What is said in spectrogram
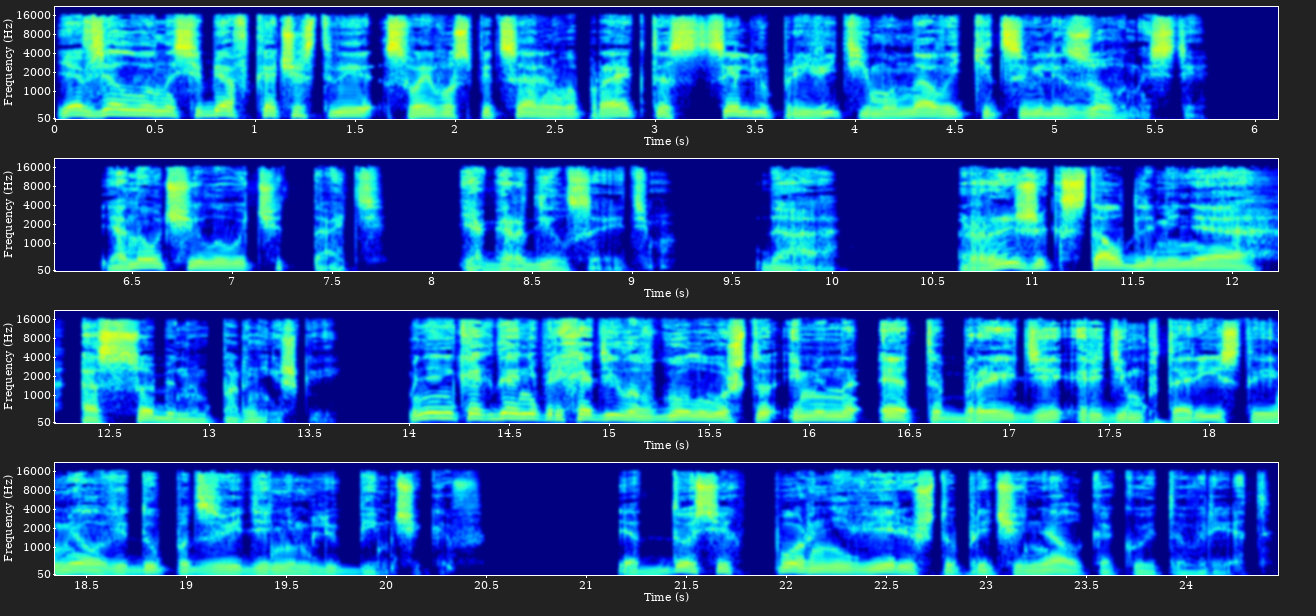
Я взял его на себя в качестве своего специального проекта с целью привить ему навыки цивилизованности. Я научил его читать. Я гордился этим. Да, Рыжик стал для меня особенным парнишкой. Мне никогда не приходило в голову, что именно это Брейди редемпторист и имел в виду под заведением любимчиков. Я до сих пор не верю, что причинял какой-то вред.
